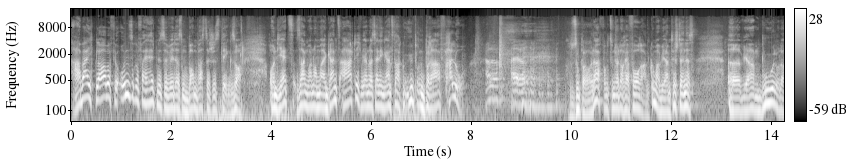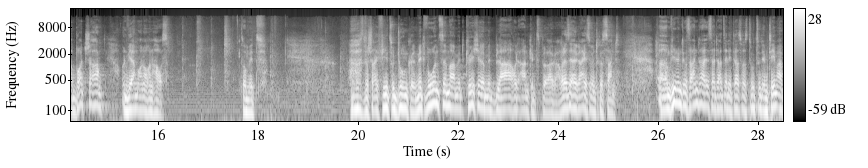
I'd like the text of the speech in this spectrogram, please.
Aber ich glaube, für unsere Verhältnisse wird das ein bombastisches Ding. So, und jetzt sagen wir nochmal ganz artig, wir haben das ja den ganzen Tag geübt und brav, hallo. Hallo. Hallo. Super, oder? Funktioniert auch hervorragend. Guck mal, wir haben Tischtennis, äh, wir haben Buhl oder Boccia und wir haben auch noch ein Haus. So mit ist wahrscheinlich viel zu dunkel. Mit Wohnzimmer, mit Küche, mit bla und Abend gibt es Burger. Aber das ist ja gar nicht so interessant. Ähm, viel interessanter ist ja tatsächlich das, was du zu dem Thema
